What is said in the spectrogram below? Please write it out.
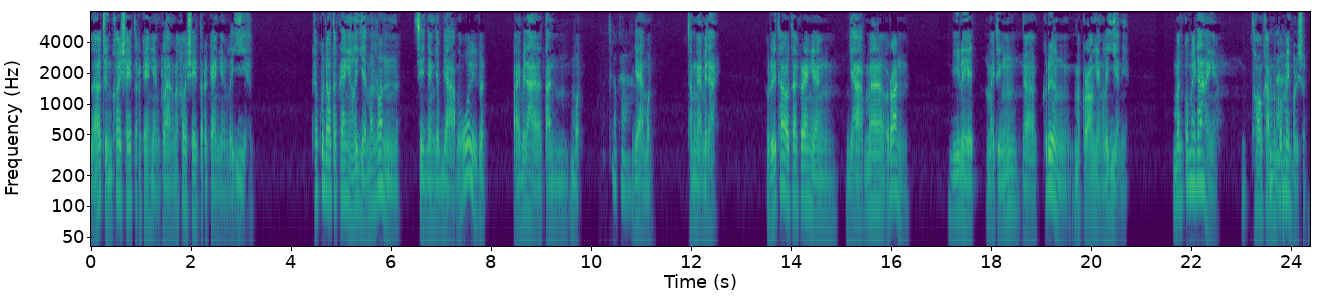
แล้วถึงค่อยใช้ตะแกรงอย่างกลางแล้วค่อยใช้ตะแกรงอย่างละเอียด ถ้าคุณเอาตะแกรงอย่างละเอียดมาร่อนเสียนอย่างหยาบๆโอ้ยก็ไปไม่ได้แล้วตันหมดแย่หมดทำงานไม่ได้ หรือถ้าเอาตะแกรงอย่างหยาบมาร่อนกิเลสหมายถึงเครื่องมากรองอย่างละเอียดเนี่ย มันก็ไม่ได้ไงทองคำมันก็ไม่บริสุทธิ์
